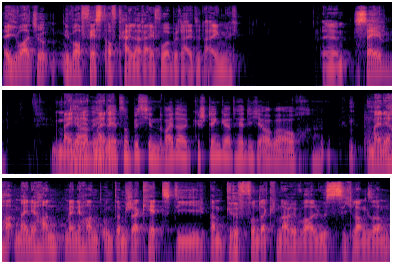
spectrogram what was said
Ich war, schon, ich war fest auf Keilerei vorbereitet eigentlich. Ähm, Same. Meine, ja, wer hätte meine, jetzt noch ein bisschen weiter gestänkert, hätte ich aber auch. meine, Ha- meine, Hand, meine Hand unterm Jackett, die am Griff von der Knarre war, löst sich langsam.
